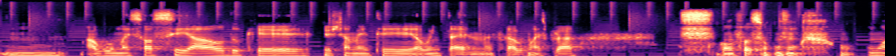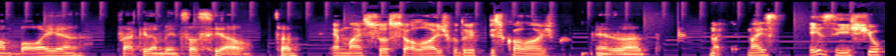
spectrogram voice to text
Hum, algo mais social do que justamente algo interno, né? Foi algo mais para como fosse um, um, uma boia para aquele ambiente social, sabe? é mais sociológico do que psicológico. Exato. Mas, mas existe o,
